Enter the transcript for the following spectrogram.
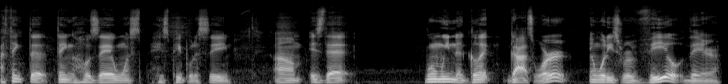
I think the thing Hosea wants his people to see um, is that when we neglect God's word and what He's revealed there,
